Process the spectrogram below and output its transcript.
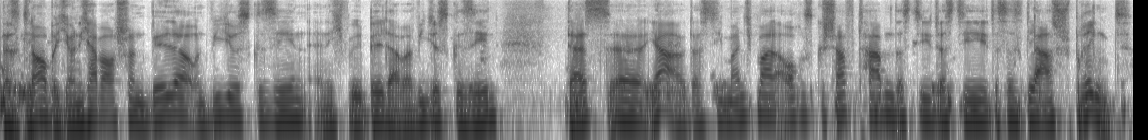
Das glaube ich. Und ich habe auch schon Bilder und Videos gesehen, äh, nicht Bilder, aber Videos gesehen, dass, äh, ja, dass die manchmal auch es geschafft haben, dass, die, dass, die, dass das Glas springt.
